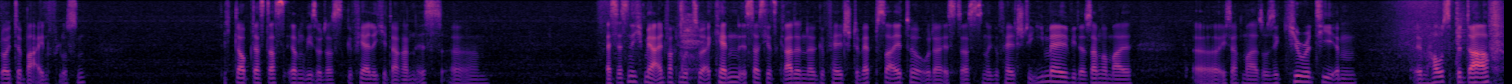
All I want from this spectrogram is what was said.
Leute beeinflussen. Ich glaube, dass das irgendwie so das Gefährliche daran ist. Ähm, es ist nicht mehr einfach nur zu erkennen, ist das jetzt gerade eine gefälschte Webseite oder ist das eine gefälschte E-Mail, wie das, sagen wir mal, äh, ich sag mal, so Security im, im Hausbedarf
